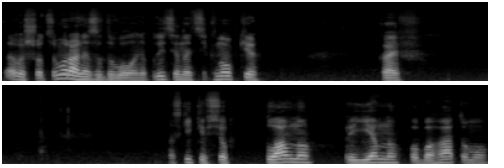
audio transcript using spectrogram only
Та ви що, це моральне задоволення. Подивіться на ці кнопки. Кайф. Наскільки все плавно, приємно, по-багатому.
